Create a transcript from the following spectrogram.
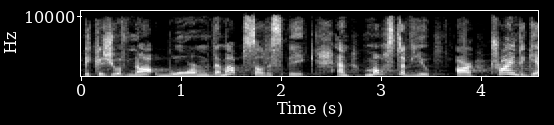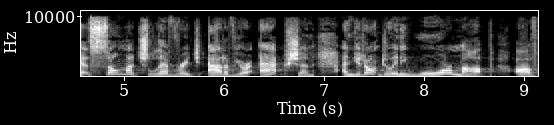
because you have not warmed them up, so to speak. And most of you are trying to get so much leverage out of your action and you don't do any warm up of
